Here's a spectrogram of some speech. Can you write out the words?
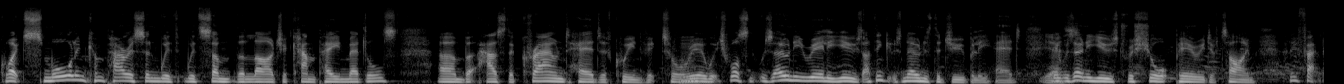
quite small in comparison with with some of the larger campaign medals, um, but has the crowned head of Queen Victoria, Hmm. which wasn't was only really used. I think it was known as the Jubilee head. It was only used for a short period of time. And in fact,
